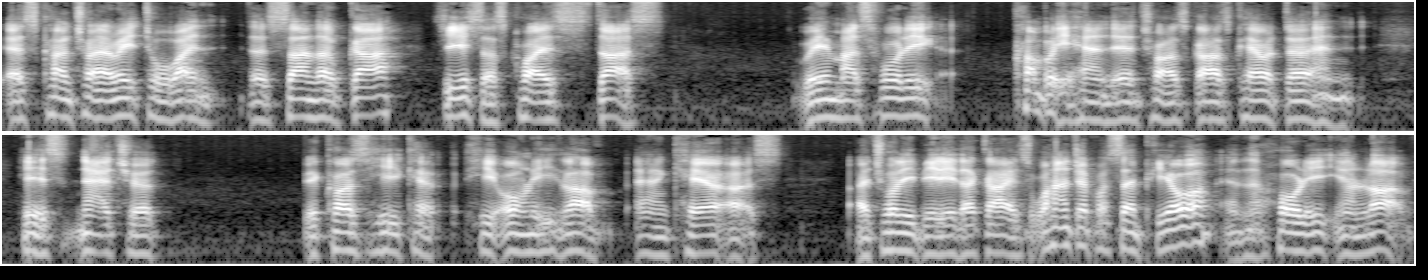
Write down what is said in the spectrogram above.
as contrary to what the Son of God, Jesus Christ, does. We must fully comprehend and trust God's character and His nature because He can, He only loves and cares us. I truly believe that God is 100% pure and holy in love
